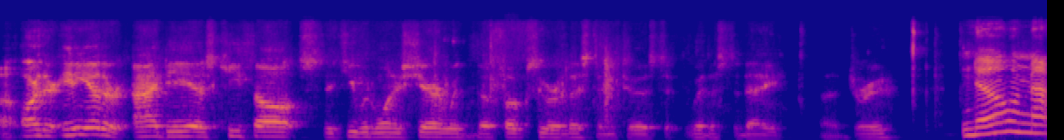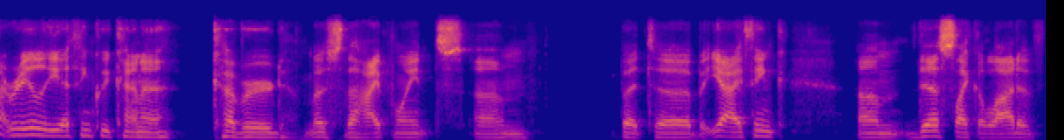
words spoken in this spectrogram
Uh, are there any other ideas, key thoughts that you would want to share with the folks who are listening to us with us today, uh, Drew? No, not really. I think we kind of covered most of the high points. Um, but uh, but yeah, I think um, this, like a lot of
